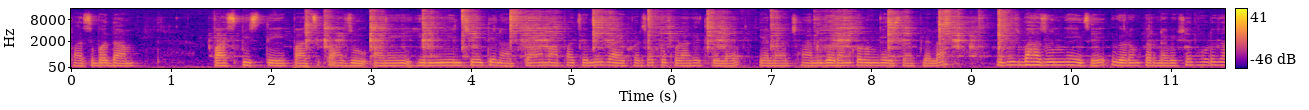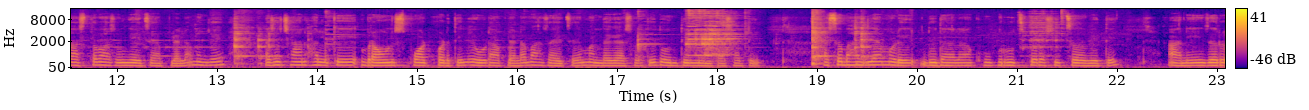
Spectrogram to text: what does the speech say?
पाच बदाम पाच पिस्ते पाच काजू आणि हिरवी वेलची येते ना त्या मापाचा मी जायफळचा तुकडा घेतलेला आहे. याला छान गरम करून घ्यायचं आहे आपल्याला. म्हणजेच भाजून घ्यायचं आहे गरम करण्यापेक्षा थोडं जास्त भाजून घ्यायचं आहे आपल्याला. म्हणजे असे छान हलके ब्राऊन स्पॉट पडतील एवढं आपल्याला भाजायचं आहे मंद गॅसवरती दोन तीन मिनटासाठी. असं भाजल्यामुळे दुधाला खूप रुचकर अशी चव येते. आणि जर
